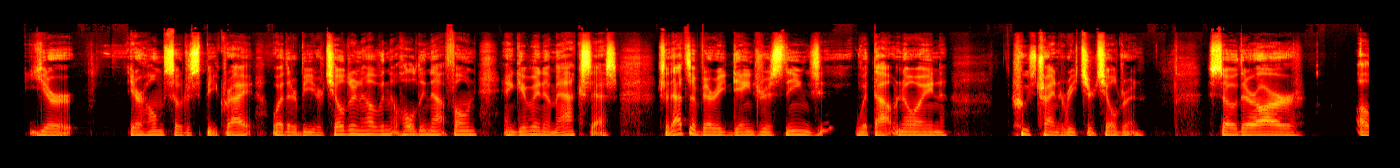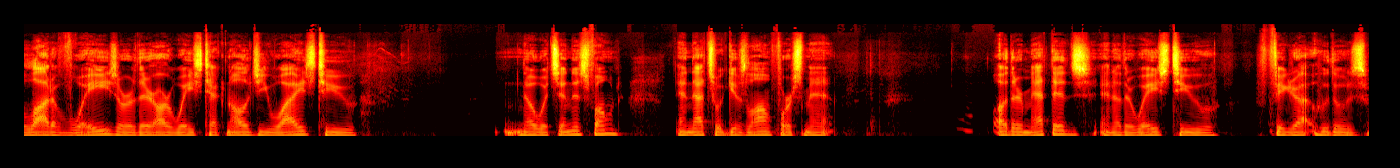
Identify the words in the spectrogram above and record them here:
your your home, so to speak, right? Whether it be your children holding that phone and giving them access. So that's a very dangerous thing without knowing who's trying to reach your children. So there are a lot of ways, or there are ways technology wise to know what's in this phone. And that's what gives law enforcement other methods and other ways to figure out who those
